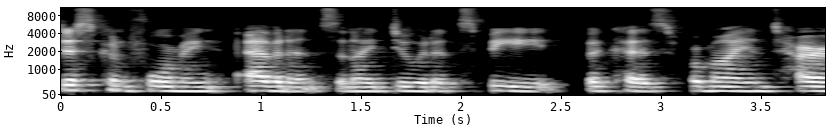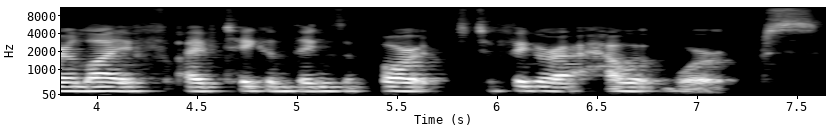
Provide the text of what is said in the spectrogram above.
disconfirming evidence and I do it at speed because for my entire life I've taken things apart to figure out how it works.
